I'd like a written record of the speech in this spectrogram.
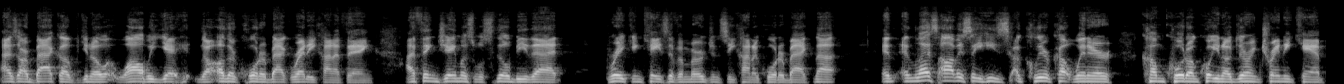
as our backup, you know, while we get the other quarterback ready kind of thing. I think Jameis will still be that break in case of emergency kind of quarterback, not and unless obviously he's a clear cut winner come quote unquote, you know, during training camp,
